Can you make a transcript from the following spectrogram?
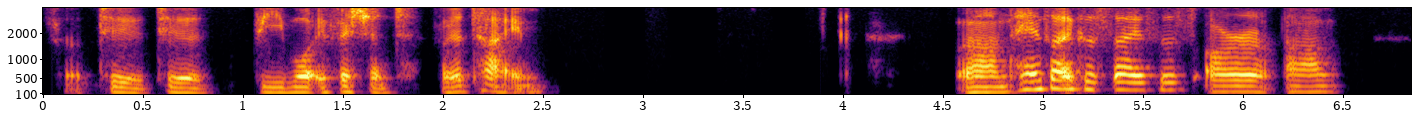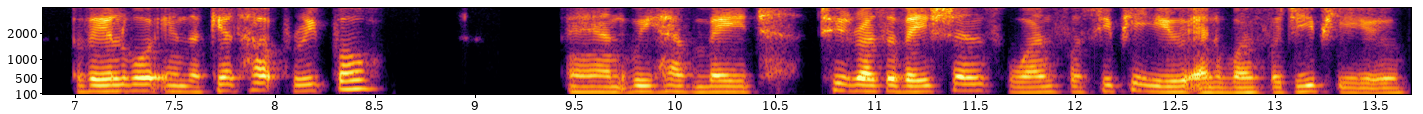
so to to be more efficient for your time. Um, hands-on exercises are uh, available in the GitHub repo. And we have made two reservations, one for CPU and one for GPU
